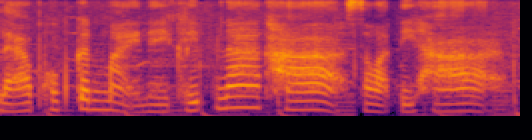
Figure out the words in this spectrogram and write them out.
แล้วพบกันใหม่ในคลิปหน้าค่ะ สวัสดีค่ะ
